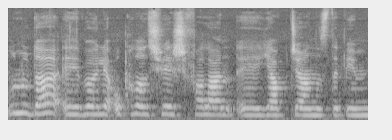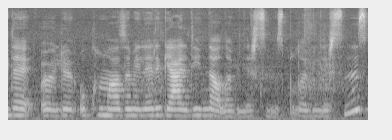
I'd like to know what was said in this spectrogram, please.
bunu da e, böyle okul alışverişi falan e, yapacağınızda BİM'de öyle okul malzemeleri geldiğinde alabilirsiniz, bulabilirsiniz.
